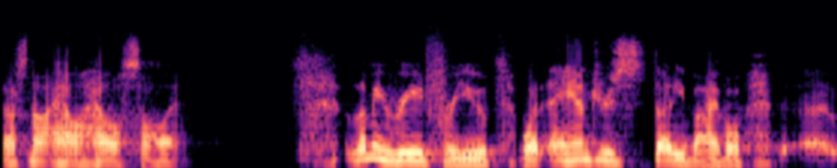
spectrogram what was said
That's not how hell saw it. Let me read for you what Andrews study Bible uh,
